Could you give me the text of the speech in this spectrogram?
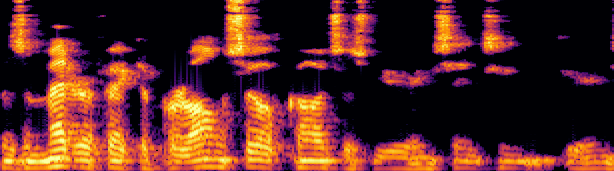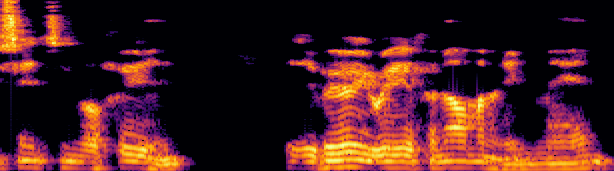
As a matter of fact, a prolonged self consciousness during sensing, during sensing or feeling is a very rare phenomenon in man.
